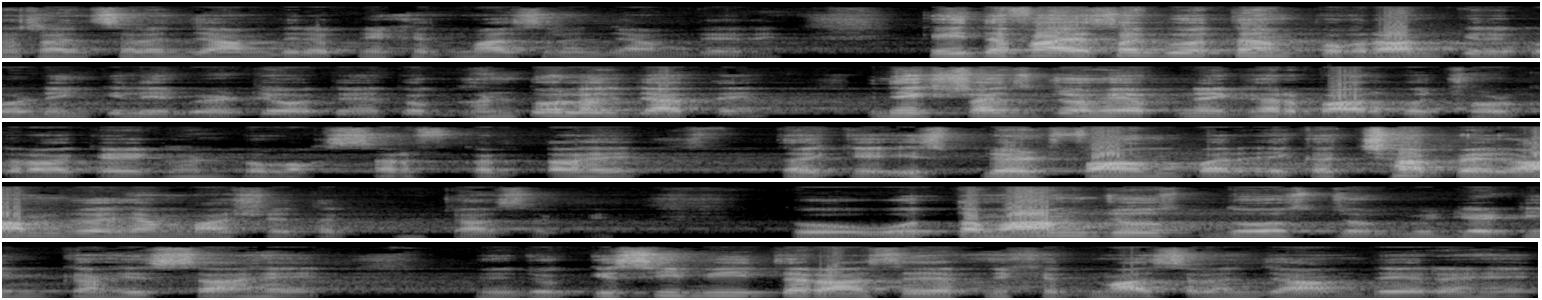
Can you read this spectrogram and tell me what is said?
सर अंजाम दे रहे अपनी खिदमत सर अंजाम दे रहे हैं। कई दफ़ा ऐसा भी होता है, हम प्रोग्राम की रिकॉर्डिंग के लिए बैठे होते हैं तो घंटों लग जाते हैं। एक शख्स जो है अपने घर बार को छोड़ कर आके घंटों वक्त सर्फ करता है, ताकि इस प्लेटफॉर्म पर एक अच्छा पैगाम जो है हम माशरे तक पहुँचा सकें। तो वो तमाम जो दोस्त, जो मीडिया टीम का हिस्सा हैं, जो किसी भी तरह से अपनी खिदमत सर अंजाम दे रहे हैं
